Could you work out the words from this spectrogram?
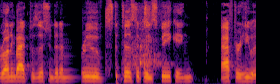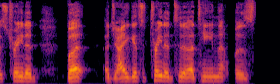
running back position did improve statistically speaking after he was traded, but Ajayi gets traded to a team that was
